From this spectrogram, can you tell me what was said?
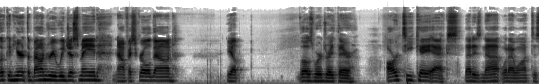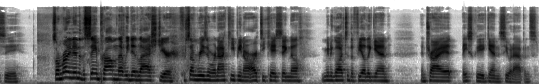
Looking here at the boundary we just made. Now if I scroll down, Yep. Those words right there. RTKX. That is not what I want to see. So I'm running into the same problem that we did last year. For some reason, we're not keeping our RTK signal. I'm going to go out to the field again and try it basically again and see what happens.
